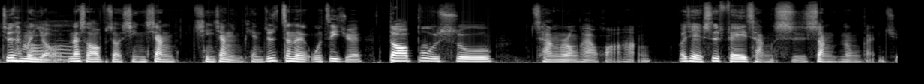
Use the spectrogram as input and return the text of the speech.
就是他们有、哦那时候不是有形象形象影片，就是真的我自己觉得都不输长荣还有华航，而且是非常时尚的那种感觉。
